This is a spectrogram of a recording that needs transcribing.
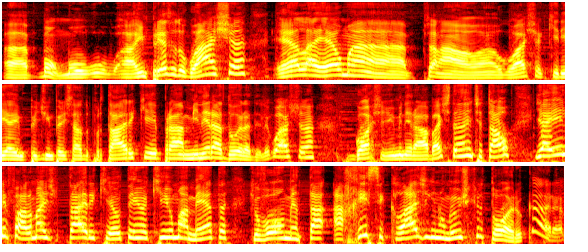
uh, bom, a empresa do Guacha, ela é uma, sei lá, o Guacha queria pedir emprestado pro Tarek pra mineradora dele. O Guacha gosta de minerar bastante e tal. E aí ele fala, mas Tarek, eu tenho aqui uma meta que eu vou aumentar a reciclagem no meu escritório. Cara,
